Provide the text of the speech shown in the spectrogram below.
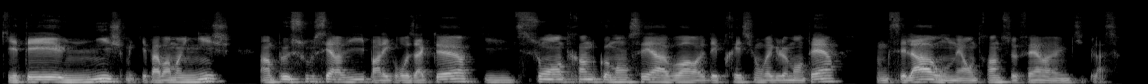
qui était une niche, mais qui n'est pas vraiment une niche, un peu sous-servie par les gros acteurs qui sont en train de commencer à avoir des pressions réglementaires. Donc c'est là où on est en train de se faire une petite place.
